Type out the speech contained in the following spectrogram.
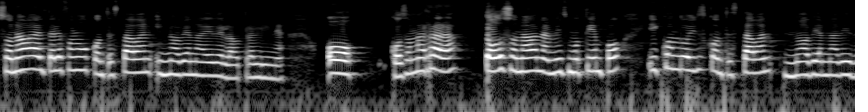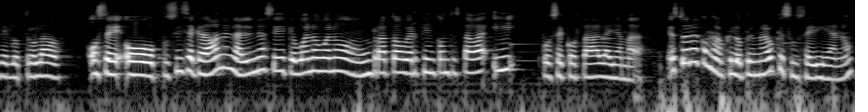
sonaba el teléfono, contestaban y no había nadie de la otra línea. O, cosa más rara, todos sonaban al mismo tiempo y cuando ellos contestaban no había nadie del otro lado. O, se, o pues sí, se quedaban en la línea así de que bueno, bueno, un rato a ver quién contestaba y pues se cortaba la llamada. Esto era como lo, que, lo primero que sucedía, ¿no?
